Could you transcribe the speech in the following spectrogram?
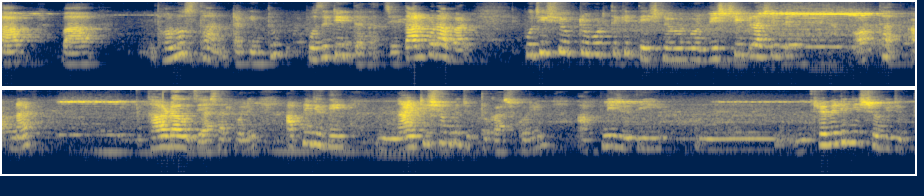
লাভ বা ধনস্থানটা কিন্তু পজিটিভ দেখাচ্ছে। তারপর আবার পঁচিশে অক্টোবর থেকে তেইশ নভেম্বর বৃশ্চিক রাশিতে অর্থাৎ আপনার থার্ড হাউসে আসার ফলে আপনি যদি আইটির সঙ্গে যুক্ত কাজ করেন, আপনি যদি ট্রাভেলিংয়ের সঙ্গে যুক্ত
